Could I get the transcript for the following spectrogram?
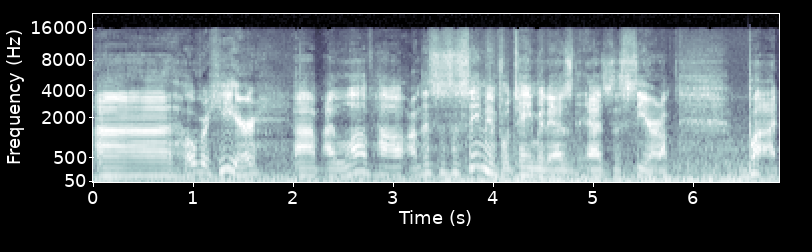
uh, over here. Uh, I love how, um, this is the same infotainment as as the Sierra, but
